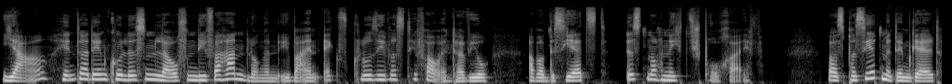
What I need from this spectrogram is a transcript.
ja, hinter den Kulissen laufen die Verhandlungen über ein exklusives TV-Interview aber bis jetzt ist noch nichts spruchreif. Was passiert mit dem Geld,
